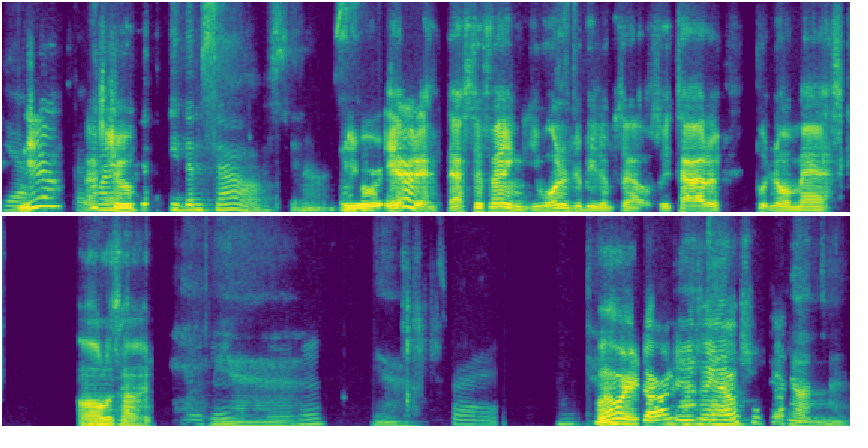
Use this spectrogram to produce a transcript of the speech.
Yeah. Yeah, That's that's true. be themselves, you know. It's- You, yeah, that's the thing. You want them to be themselves. They're tired of putting on a mask all the Mhm. time. Mhm, Yeah. mhm. Yeah. That's right. Okay. Well, all right, Dawn. I'm Anything done. else? No, I'm done.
